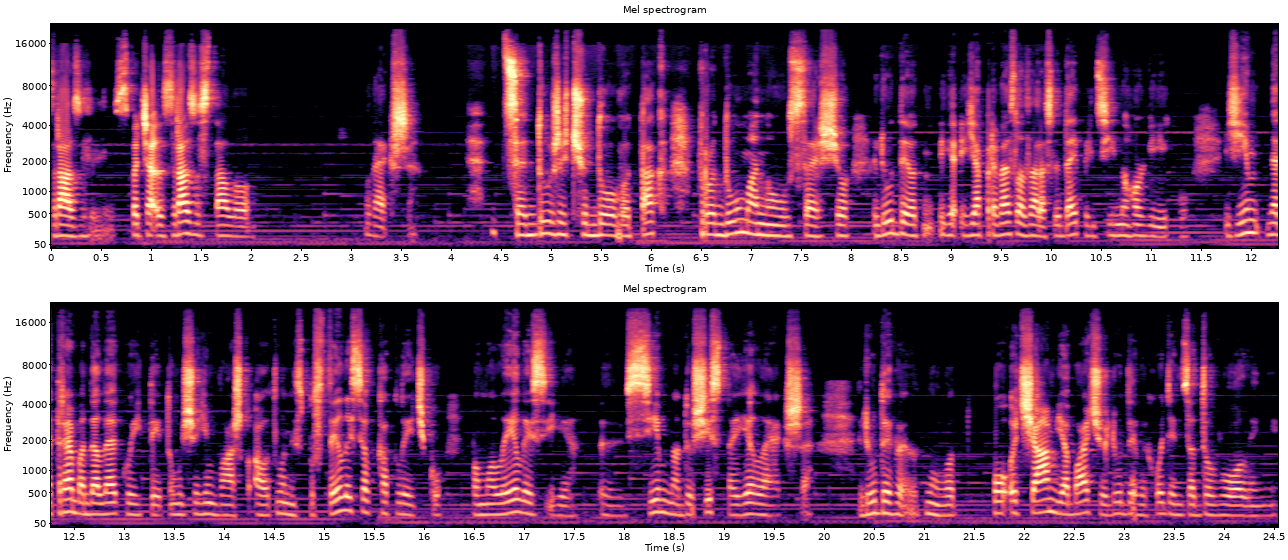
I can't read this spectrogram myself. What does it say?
зразу, зразу стало легше. Це дуже чудово, так продумано усе, що люди, от я, привезла зараз людей пенсійного віку. Їм не треба далеко йти, тому що їм важко. А от вони спустилися в капличку, помолились, і е, всім на душі стає легше. Люди ну, от, по очам я бачу, люди виходять задоволені,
